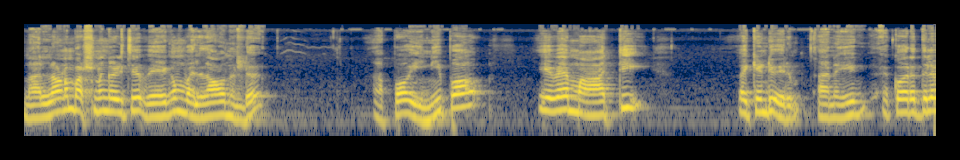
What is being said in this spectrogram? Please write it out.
നല്ലോണം ഭക്ഷണം കഴിച്ച് വേഗം വലുതാവുന്നുണ്ട്. അപ്പോൾ ഇനിയിപ്പോൾ ഇവയെ മാറ്റി വയ്ക്കേണ്ടി വരും. കാരണം ഈ കോരത്തിൽ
